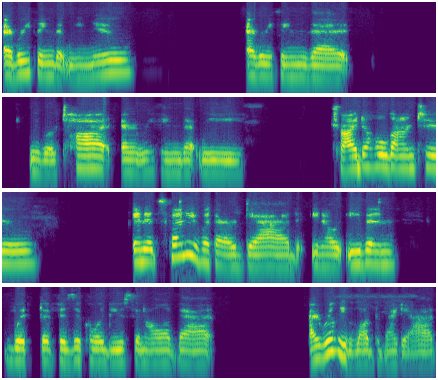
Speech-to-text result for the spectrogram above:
everything that we knew, everything that we were taught, everything that we tried to hold on to. And it's funny with our dad, you know, even with the physical abuse and all of that, I really loved my dad.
